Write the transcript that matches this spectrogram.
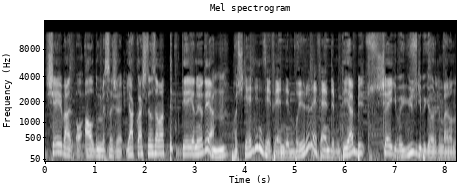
şeyi ben o, aldım mesajı. Yaklaştığın zaman tık diye yanıyordu ya. Hoş geldiniz efendim buyurun efendim diyen bir şey gibi yüz gibi gördüm ben onu.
